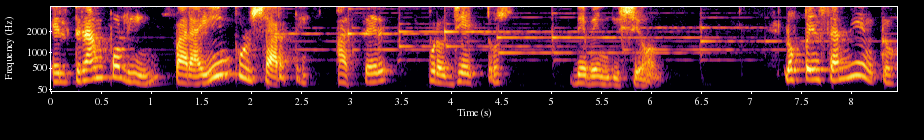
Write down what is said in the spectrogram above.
el trampolín para impulsarte a hacer proyectos de bendición. Los pensamientos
